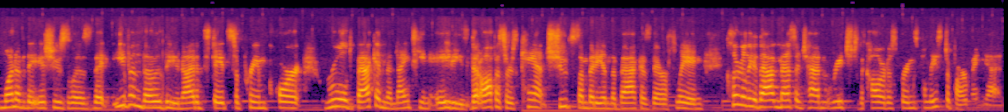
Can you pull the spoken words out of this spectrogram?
one of the issues was that even though the United States Supreme Court ruled back in the 1980s that officers can't shoot somebody in the back as they're fleeing, clearly that message hadn't reached the Colorado Springs Police Department yet.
